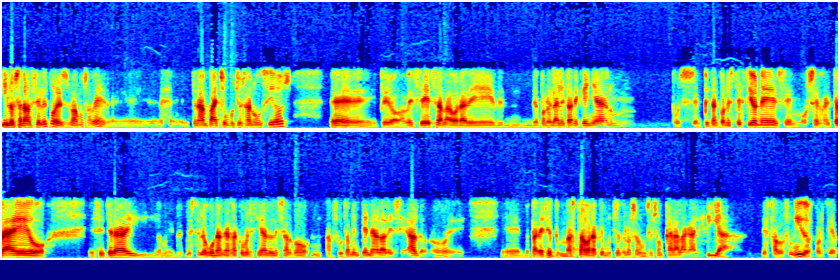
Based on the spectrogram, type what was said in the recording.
Y los aranceles, pues vamos a ver. Eh, Trump ha hecho muchos anuncios, eh, pero a veces a la hora de, poner la letra pequeña, pues empiezan con excepciones o se retrae o etcétera y desde luego una guerra comercial es algo absolutamente nada deseado no eh, eh, me parece hasta ahora que muchos de los anuncios son cara a la galería de Estados Unidos, porque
